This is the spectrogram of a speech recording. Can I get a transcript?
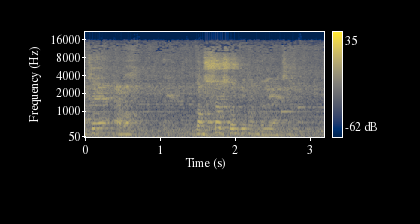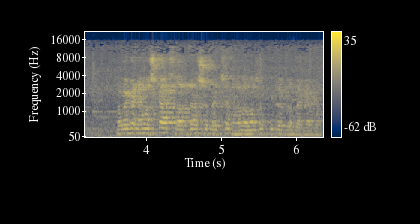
আছে, এবং দর্শক সত্যি মন্ডলী আছে। সবাইকে নমস্কার, শ্রদ্ধা, শুভেচ্ছা, ভালোবাসা, কৃতজ্ঞতা জ্ঞাপন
